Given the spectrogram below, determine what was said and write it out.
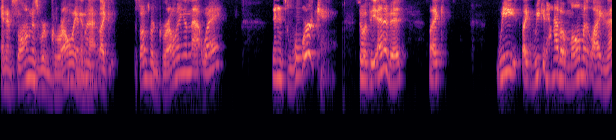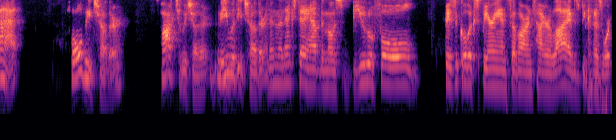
And as long as we're growing in one. that, like as long as we're growing in that way, then it's working. So at the end of it, like we like we can have a moment like that, hold each other, talk to each other, be Mhm. with each other, and then the next day have the most beautiful physical experience of our entire lives because we're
